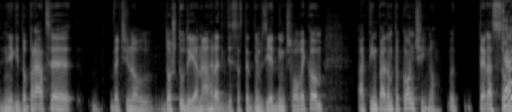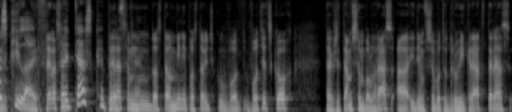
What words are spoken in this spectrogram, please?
niekde do práce, väčšinou do štúdia nahrať, kde sa stretnem s jedným človekom a tým pádom to končí. No. Teraz som, Ťažký life. teraz to som- je ťažké teraz proste. som dostal mini postavičku v, v Oteckoch, takže tam som bol raz a idem v sobotu druhýkrát teraz, e,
